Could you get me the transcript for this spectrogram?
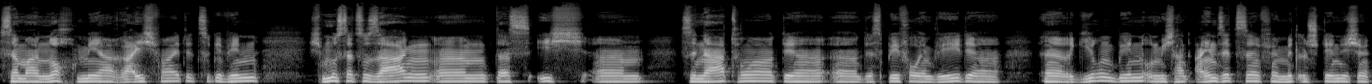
ich sag mal, noch mehr Reichweite zu gewinnen. Ich muss dazu sagen, ähm, dass ich ähm, Senator der, äh, des BVMW, der äh, Regierung bin und mich halt einsetze für mittelständische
